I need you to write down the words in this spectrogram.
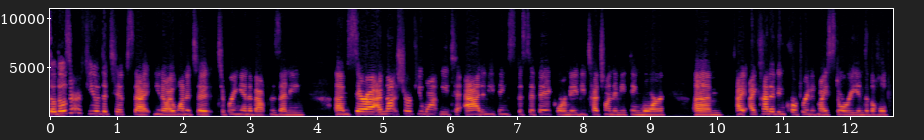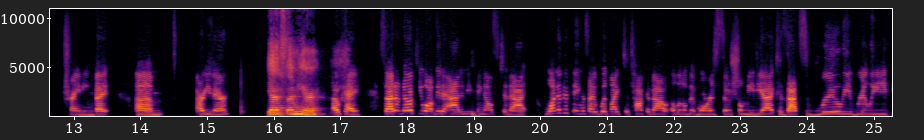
so those are a few of the tips that you know i wanted to to bring in about presenting. Um, sarah i'm not sure if you want me to add anything specific or maybe touch on anything more. Um, I, I kind of incorporated my story into the whole training but um, are you there? Yes i'm here. Okay. So i don't know if you want me to add anything else to that. One of the things I would like to talk about a little bit more is social media because that's really, really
